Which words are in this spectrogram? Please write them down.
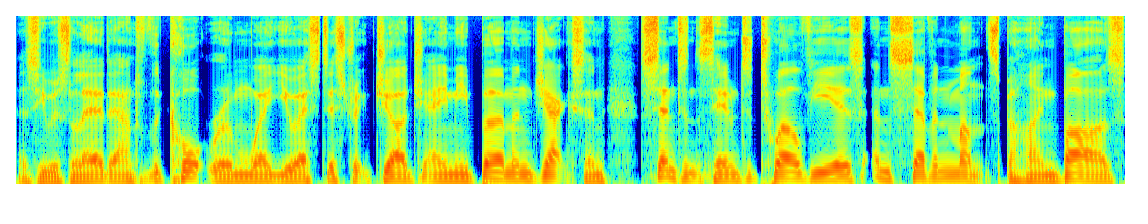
as he was led out of the courtroom where U.S. District Judge Amy Berman Jackson sentenced him to 12 years and seven months behind bars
